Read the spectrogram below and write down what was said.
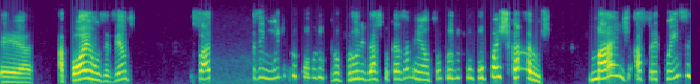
é, apoiam os eventos, fazem muito para o povo do pro, universo do casamento. São produtos um pouco mais caros, mas a frequência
